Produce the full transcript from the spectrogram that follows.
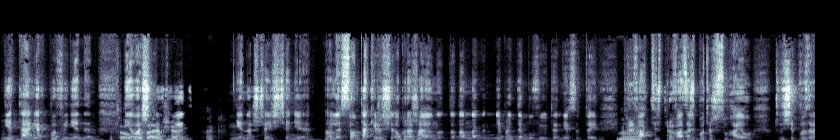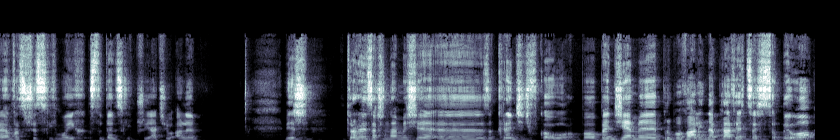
nie tak, jak powinienem. A co, ja obrażają się? Tak? Nie, na szczęście nie. No. Ale są takie, że się obrażają. No, tam nie będę mówił, ten, nie chcę tutaj no. prywatnie wprowadzać, bo też słuchają. Oczywiście pozdrawiam was wszystkich moich studenckich przyjaciół, ale wiesz, trochę zaczynamy się e, kręcić w koło, bo będziemy próbowali naprawiać coś, co było,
